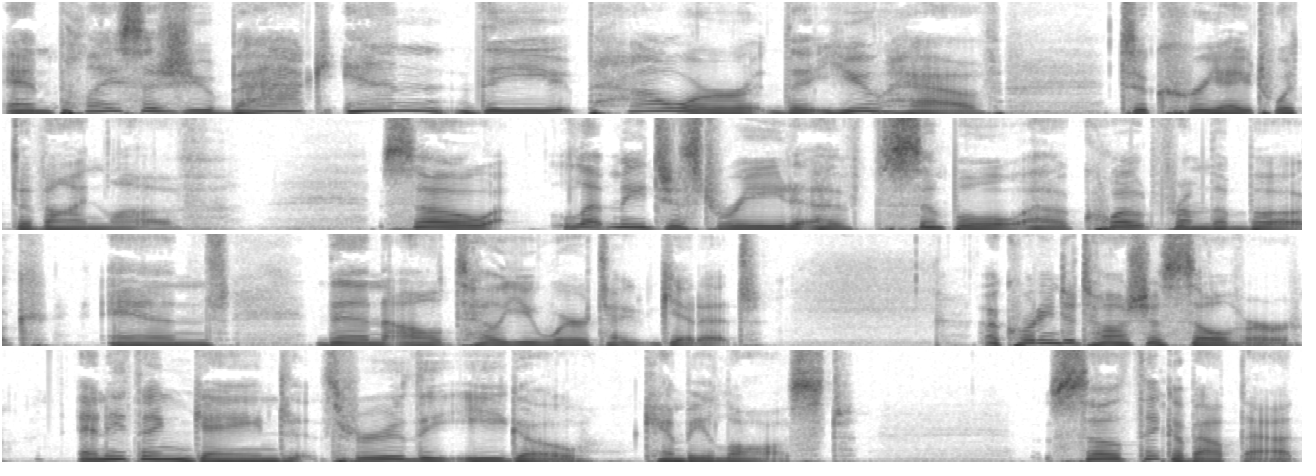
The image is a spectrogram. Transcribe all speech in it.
and places you back in the power that you have to create with divine love. So let me just read a simple uh, quote from the book and then I'll tell you where to get it. According to Tosha Silver, anything gained through the ego can be lost. So think about that.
